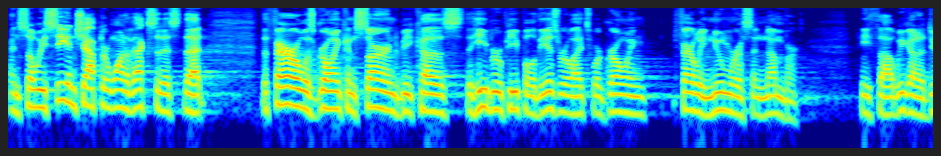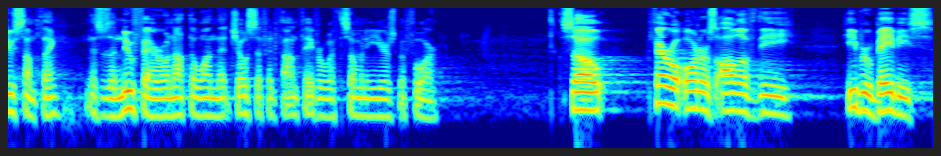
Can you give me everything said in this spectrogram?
And so we see in chapter 1 of Exodus that the Pharaoh was growing concerned because the Hebrew people, the Israelites, were growing fairly numerous in number. He thought, we got to do something. This was a new Pharaoh, not the one that Joseph had found favor with so many years before. So Pharaoh orders all of the Hebrew babies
